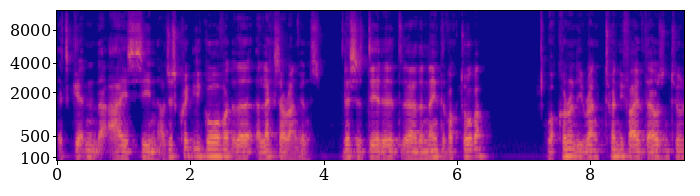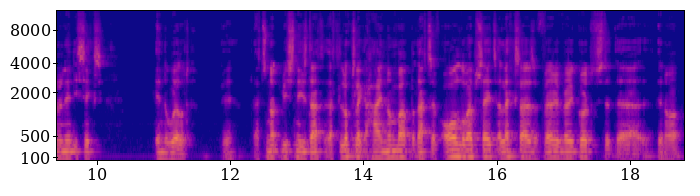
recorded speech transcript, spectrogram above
it's getting the eyes seen. I'll just quickly go over to the Alexa rankings. This is dated uh, the 9th of October. We're currently ranked 25,286 in the world. Okay. That's not to be sneezed at. That looks like a high number, but that's of all the websites. Alexa is a very, very good, uh, you know,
